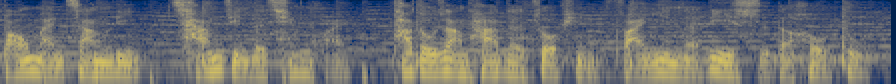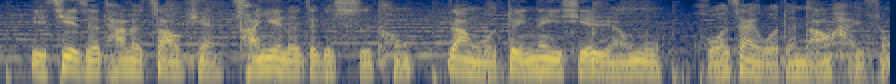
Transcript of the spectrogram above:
饱满张力、场景的情怀，他都让他的作品反映了历史的厚度，也借着他的照片穿越了这个时空，让我对那些人物活在我的脑海中，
